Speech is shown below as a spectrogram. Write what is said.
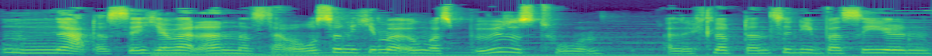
Na, das sehe ich aber anders. Da musst du nicht immer irgendwas Böses tun. Also ich glaube, dann sind die Basilen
